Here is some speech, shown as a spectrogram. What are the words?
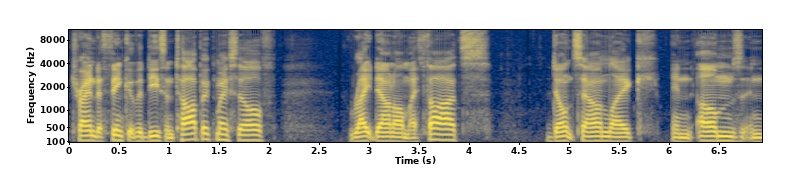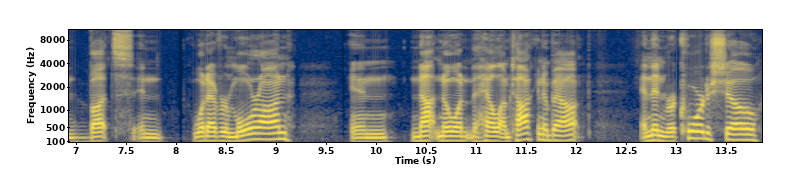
Trying to think of a decent topic myself, write down all my thoughts, don't sound like an ums and buts and whatever moron, and not know what the hell I'm talking about, and then record a show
